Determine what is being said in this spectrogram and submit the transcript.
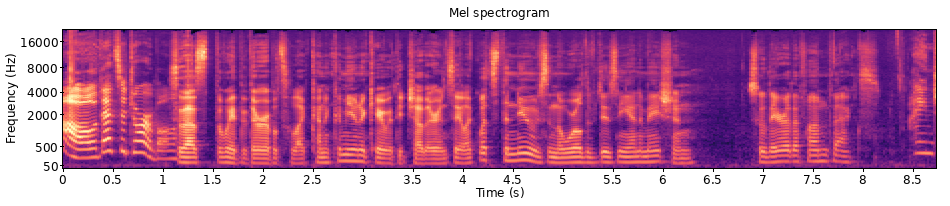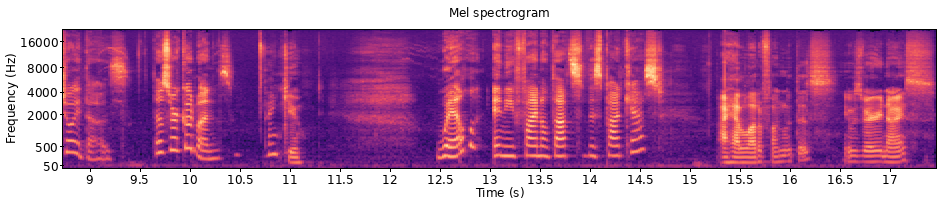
Oh, that's adorable. So that's the way that they're able to like kind of communicate with each other and say like, what's the news in the world of Disney animation? So there are the fun facts. I enjoyed those. Those were good ones. Thank you. Well, any final thoughts to this podcast? I had a lot of fun with this. It was very nice.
